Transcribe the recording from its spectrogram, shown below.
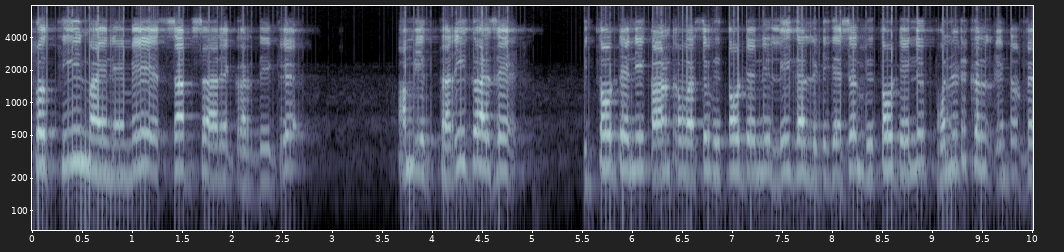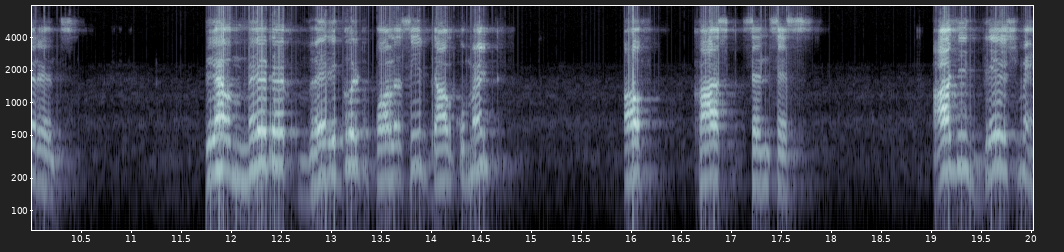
तो तीन महीने में सब सारे कर दे के हम एक तरीका से without any controversy without any legal litigation without any political interference we have made a very good policy document of caste census. आज इस देश में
